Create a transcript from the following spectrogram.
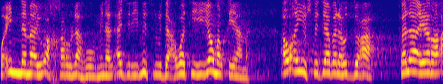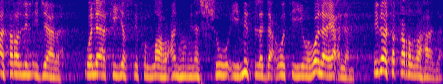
وإنما يؤخر له من الأجر مثل دعوته يوم القيامة أو أن يستجاب له الدعاء فلا يرى أثرا للإجابة ولكن يصرف الله عنه من السوء مثل دعوته وهو لا يعلم. إذا تقرر هذا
